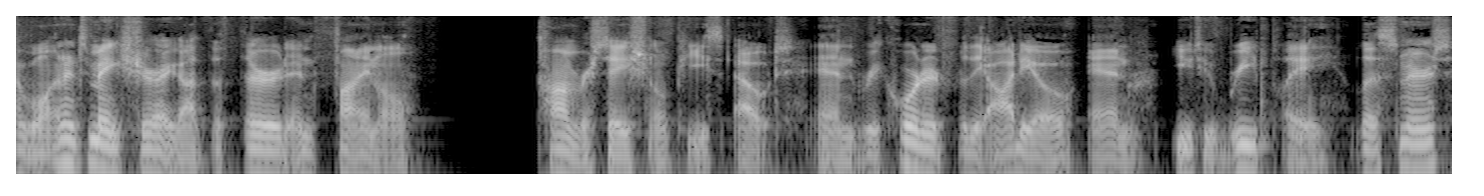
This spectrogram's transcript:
I wanted to make sure I got the third and final conversational piece out and recorded for the audio and YouTube replay listeners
